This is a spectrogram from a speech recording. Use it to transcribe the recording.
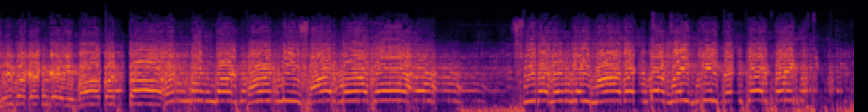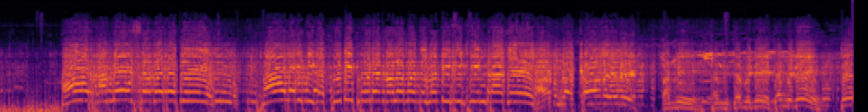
சிவகங்கை மாவட்டம். கொண்டங்கள் பாண்டி சார்பாக சிவகங்கை மாவட்ட மைக்கில் பெட்ரோல் பங்க் ஆர் ரமேஷ் அவரது காலை மிக துடிப்புடன் வலம் வந்து கொண்டிருக்கின்றது அந்த காலையில் தம்பி தம்பி தம்பி டே தம்பி டே டே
